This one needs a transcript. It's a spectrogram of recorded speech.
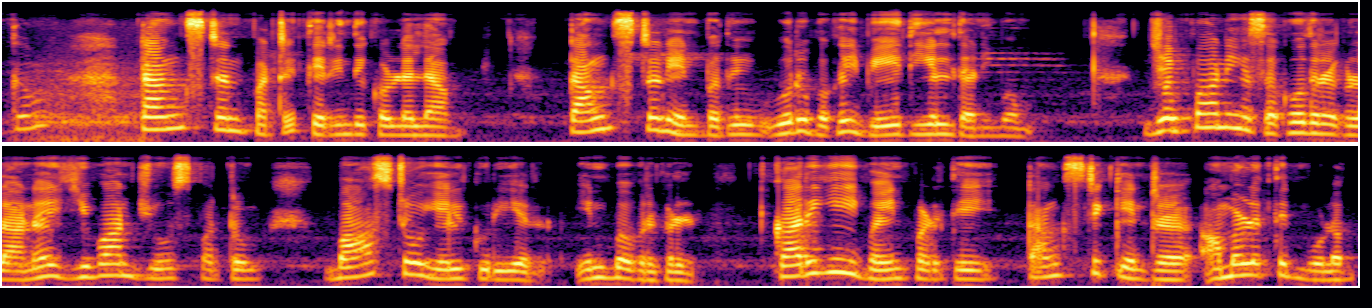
வணக்கம். டங்ஸ்டன் பற்றி தெரிந்து கொள்ளலாம். டங்ஸ்டன் என்பது ஒரு வகை வேதியியல் தனிமம். ஜப்பானிய சகோதரர்களான இவான் ஜோஸ் மற்றும் பாஸ்டோ எல்குரியர் என்பவர்கள் கரியை பயன்படுத்தி டங்ஸ்டிக் என்ற அமலத்தின் மூலம்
